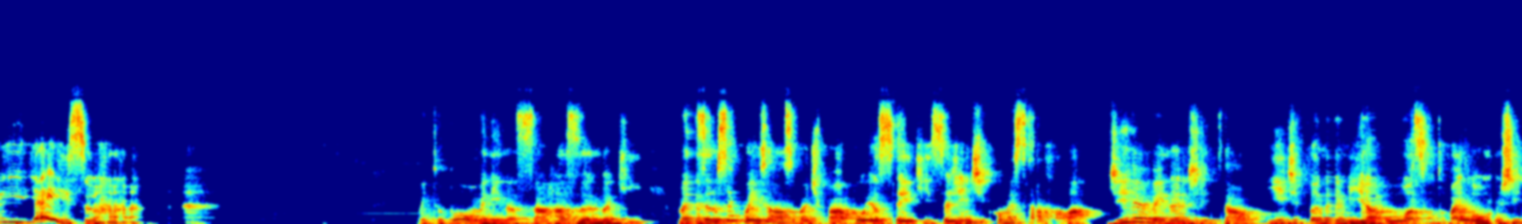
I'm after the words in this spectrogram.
E é isso. Muito bom, meninas, arrasando aqui. Mas dando sequência ao nosso bate-papo, eu sei que se a gente começar a falar de revenda digital e de pandemia, o assunto vai longe.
